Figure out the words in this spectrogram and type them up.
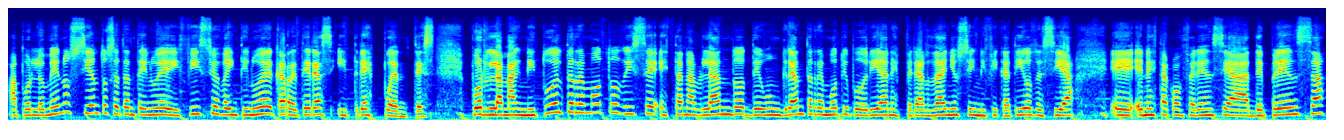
a por lo menos 179 edificios, 29 carreteras y 3 puentes. Por la magnitud del terremoto, dice, están hablando de un gran terremoto y podrían esperar daños significativos, decía. Eh, en esta conferencia de prensa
